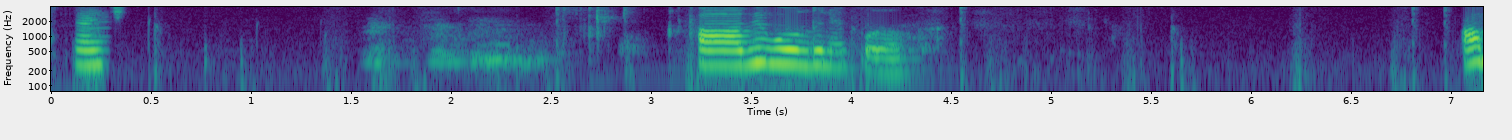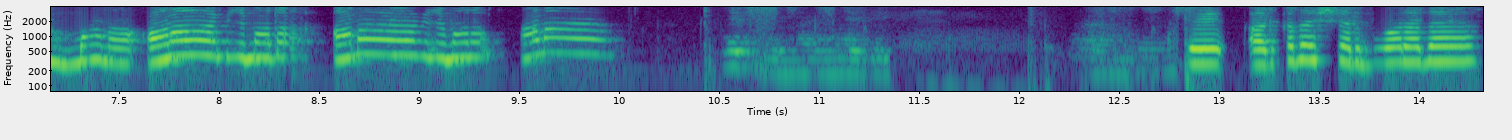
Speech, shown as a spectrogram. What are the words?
Sen çık. Abi Golden Apple. Aman ana, ana bizim adam, ana bizim adam, ana. Ve arkadaşlar bu arada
